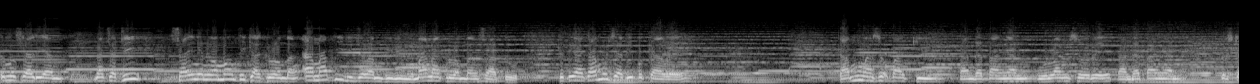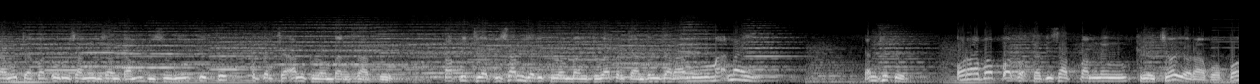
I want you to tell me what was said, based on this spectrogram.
teman sekalian nah jadi saya ingin ngomong tiga gelombang, amati di dalam dirimu, mana gelombang satu. Ketika kamu jadi pegawai, kamu masuk pagi, tanda tangan, pulang sore, tanda tangan, terus kamu dapat urusan-urusan kamu disuruh itu pekerjaan gelombang satu. Tapi dia bisa menjadi gelombang dua tergantung caramu memaknai. Kan gitu. Orang apa-apa kok jadi satpam neng gereja ya orang apa-apa.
